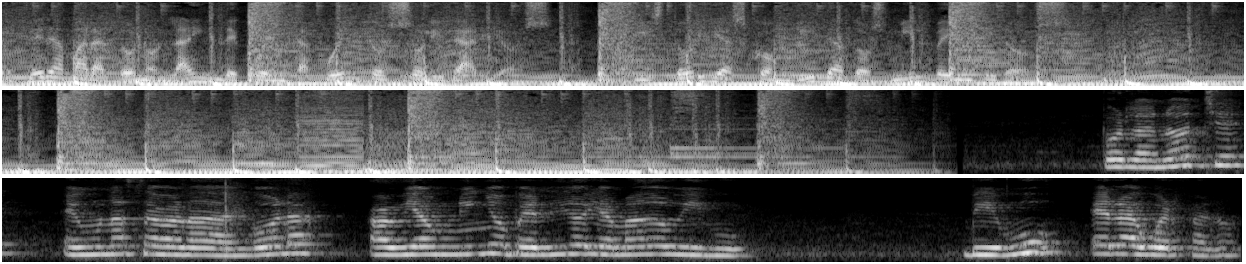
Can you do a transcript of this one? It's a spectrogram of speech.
Tercera maratón online de cuentacuentos solidarios. Historias con vida 2022. Por la noche, en una sabana de Angola, había un niño perdido llamado Bibú. Bibú era huérfano.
